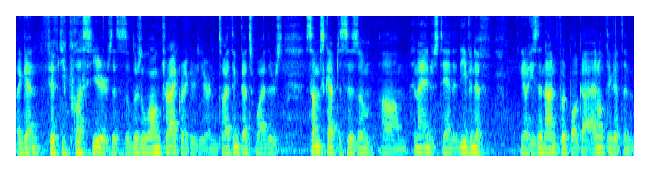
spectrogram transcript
again 50 plus years. This is a, there's a long track record here, and so I think that's why there's some skepticism, um, and I understand it, even if you know he's a non-football guy. I don't think that's a,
